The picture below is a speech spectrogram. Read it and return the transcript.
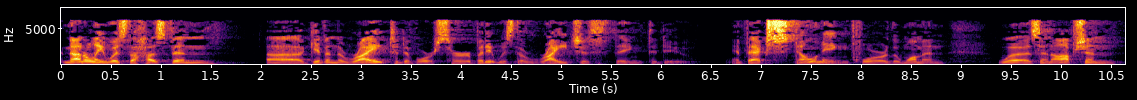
not only was the husband uh, given the right to divorce her, but it was the righteous thing to do. In fact, stoning for the woman was an option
